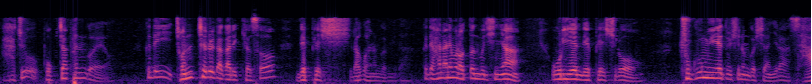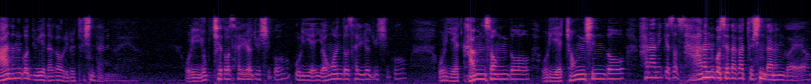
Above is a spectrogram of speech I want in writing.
아주 복잡한 거예요. 근데 이 전체를 다 가리켜서 네페시라고 하는 겁니다. 근데 하나님은 어떤 분이시냐? 우리의 네페시로 죽음 위에 두시는 것이 아니라 사는 것 위에다가 우리를 두신다는 거예요. 우리 육체도 살려주시고 우리의 영혼도 살려주시고 우리의 감성도 우리의 정신도 하나님께서 사는 곳에다가 두신다는 거예요.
